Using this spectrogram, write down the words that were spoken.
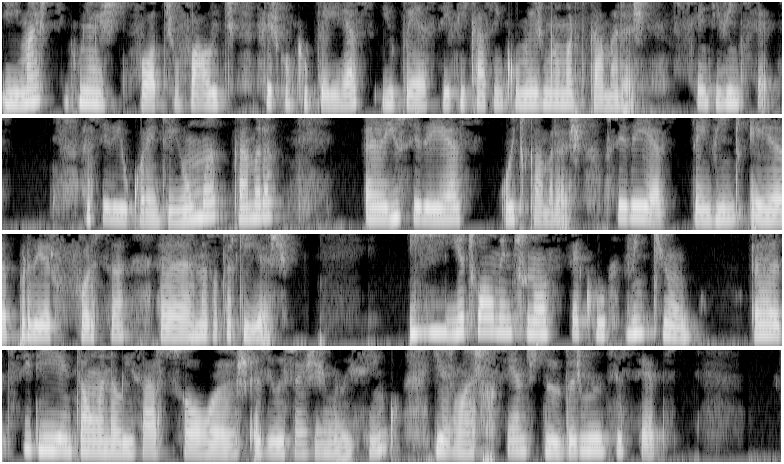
e mais de 5 milhões de votos válidos fez com que o PS e o PSD ficassem com o mesmo número de câmaras, 127. A CDU 41 câmara e o CDS 8 câmaras. O CDS tem vindo a perder força nas autarquias. E, e atualmente o nosso século XXI Uh, decidi então analisar só as, as eleições de 2005 e as mais recentes de 2017.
